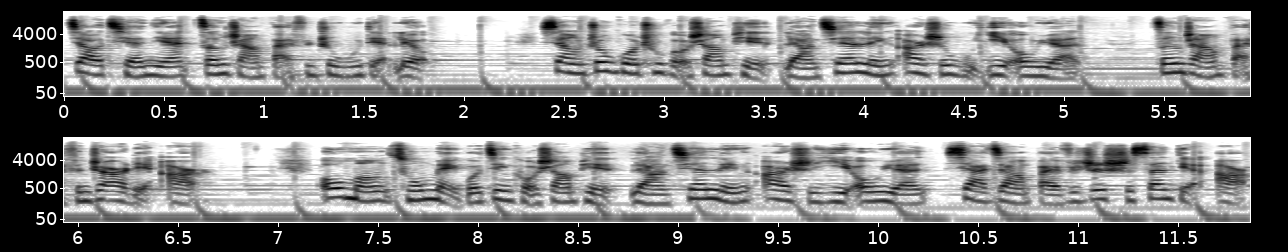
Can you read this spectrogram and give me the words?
较前年增长百分之五点六；向中国出口商品两千零二十五亿欧元，增长百分之二点二。欧盟从美国进口商品两千零二十亿欧元，下降百分之十三点二；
